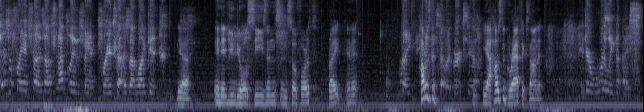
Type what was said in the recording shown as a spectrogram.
There's a franchise option. I play the fan- franchise. I like it. Yeah, and it, you can do whole seasons and so forth, right? In it. Right. How is the- how it works? Yeah. Yeah, how's the graphics on it? They're really nice.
